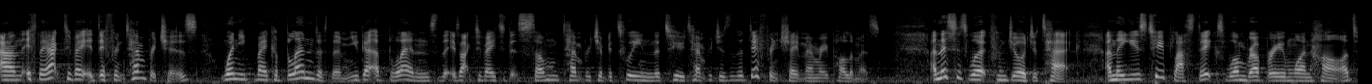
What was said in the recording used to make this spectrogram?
and if they activate at different temperatures, when you make a blend of them, you get a blend that is activated at some temperature between the two temperatures of the different shape memory polymers. And this is work from Georgia Tech, and they use two plastics, one rubbery and one hard,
